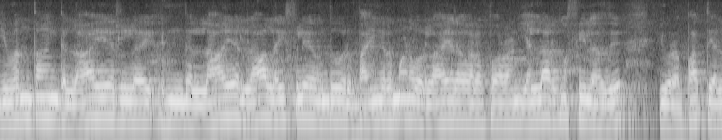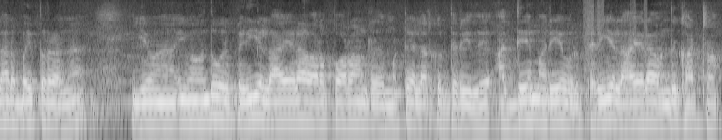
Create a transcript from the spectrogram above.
இவன் தான் இந்த லாயரில் இந்த லாயர் லா லைஃப்லேயே வந்து ஒரு பயங்கரமான ஒரு லாயராக வரப்போகிறான்னு எல்லாருக்கும் ஃபீல் ஆகுது. இவரை பார்த்து எல்லாரும் பயப்படுறாங்க. இவன் இவன் வந்து ஒரு பெரிய லாயராக வரப்போகிறான்றது மட்டும் எல்லாருக்கும் தெரியுது. அதே மாதிரியே ஒரு பெரிய லாயராக வந்து காட்டுறான்.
